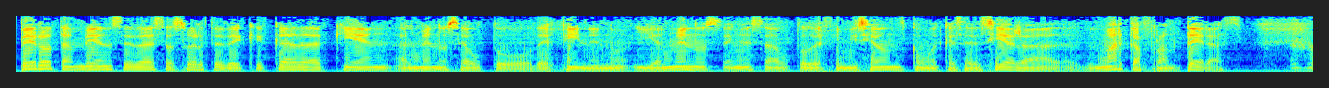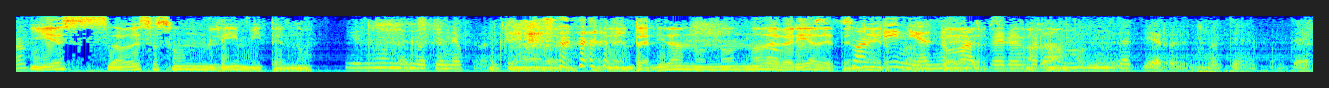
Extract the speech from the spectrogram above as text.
pero también se da esa suerte de que cada quien al menos se autodefine, ¿no? Y al menos en esa autodefinición como que se cierra, marca fronteras. Y es a veces un límite, ¿no? Y el mundo no tiene fronteras. Claro, en realidad no, no, no, debería de tener Son líneas nomás, pero en verdad la Tierra no tiene fronteras.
